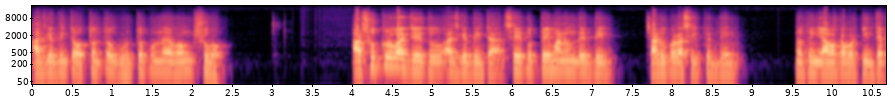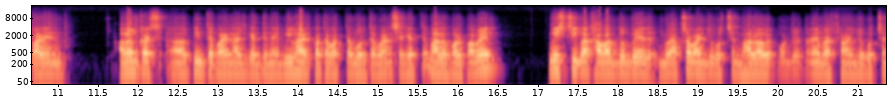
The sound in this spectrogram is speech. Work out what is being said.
আজকের দিনটা অত্যন্ত গুরুত্বপূর্ণ এবং শুভ। আর শুক্রবার যেহেতু আজকের দিনটা, সেহেতু প্রেম আনন্দের দিন, চারুকলা শিল্পের দিন, নতুন জামাকাপড় কিনতে পারেন অলঙ্কার কিনতে পারেন আজকের দিনে, বিবাহের কথাবার্তা বলতে পারেন, সেক্ষেত্রে ভালো ফল পাবেন। মিষ্টি বা খাবার দ্রব্যের ব্যবসা বাণিজ্য করছেন, ভালো হবে। পর্যটনের ব্যবসা বাণিজ্য করছেন,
